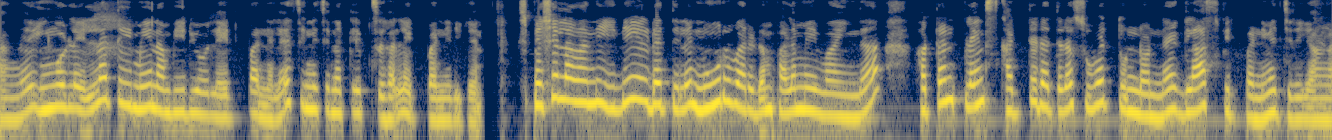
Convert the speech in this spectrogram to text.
பண்ணியிருக்காங்க. இங்குள்ள உள்ள எல்லாத்தையுமே நான் வீடியோவில் எட் பண்ணலை. சின்ன சின்ன கிளிப்ஸுகள் எட் பண்ணியிருக்கேன் ஸ்பெஷலாக வந்து இதே இடத்துல நூறு வருடம் பழமை வாய்ந்த ஹட் அண்ட் கட்டிடத்தோட சுவர் துண்டொன்னு கிளாஸ் ஃபிட் பண்ணி வச்சிருக்காங்க.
